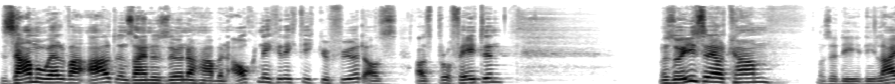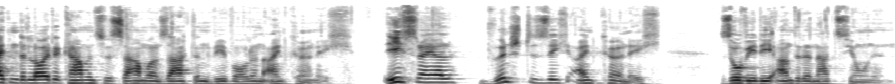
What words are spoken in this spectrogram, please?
Samuel war alt und seine Söhne haben auch nicht richtig geführt als, als Propheten. Und so Israel kam, also die, die leitenden Leute kamen zu Samuel und sagten, wir wollen einen König. Israel wünschte sich ein König, so wie die anderen Nationen.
